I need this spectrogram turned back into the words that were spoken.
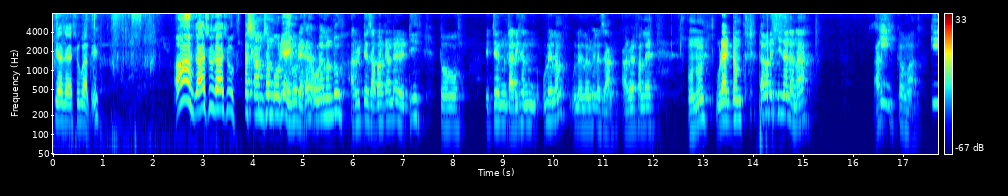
কিয় যাই আছোঁ গুৱাহাটী। অঁ যাই আছোঁ যাই আছোঁ। কাম চাম কৰি আহিব দিয়াকে ওলাই ল'লোঁ আৰু এতিয়া যাবৰ কাৰণে ৰেডি তো এতিয়া গাড়ীখন ওলাই লওঁ ওলাই লৈ পেলাই যাম। আৰু এফালে মনো পূৰা একদম তাৰমানে কি জানা না? আৰু কি? ক'ম আৰু? কি?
